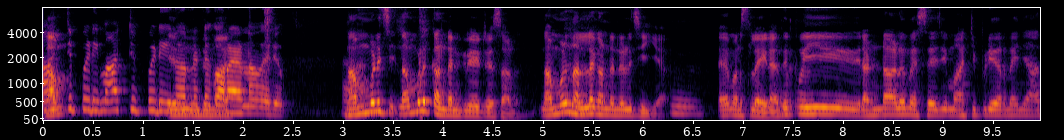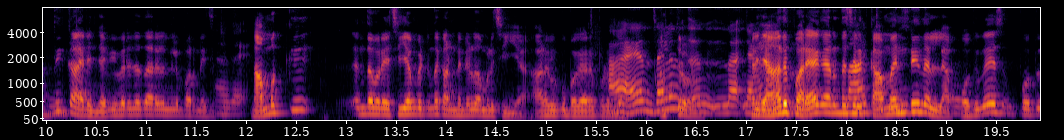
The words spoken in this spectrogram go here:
മാറ്റിപ്പിടി മാറ്റിപ്പിടി എന്ന് പറഞ്ഞിട്ട് എണ്ണം വരും. നമ്മൾ നമ്മൾ കണ്ടന്റ് ക്രിയേറ്റേഴ്സ് ആണ്. നമ്മൾ നല്ല കണ്ടന്റുകൾ ചെയ്യാം. മനസ്സിലായില്ല? അതിപ്പോ ഈ രണ്ടാൾ മെസ്സേജ് മാറ്റിപ്പിടി പറഞ്ഞു കഴിഞ്ഞാൽ അത് കാര്യം. ഞാൻ വിവരത്തെ തരം പറഞ്ഞു വെച്ചിട്ട് നമുക്ക് എന്താ പറയാ ചെയ്യാൻ പറ്റുന്ന കണ്ടന്റുകൾ നമ്മൾ ചെയ്യാം. ആളുകൾക്ക് ഉപകാരപ്പെടുന്ന ഞാനത് പറയാൻ കാരണം എന്താ വെച്ചാൽ കമന്റ് എന്നല്ല. പൊതുവേ പൊതു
